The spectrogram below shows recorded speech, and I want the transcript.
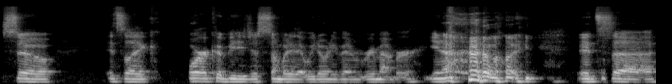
So it's like, or it could be just somebody that we don't even remember, you know? like it's uh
